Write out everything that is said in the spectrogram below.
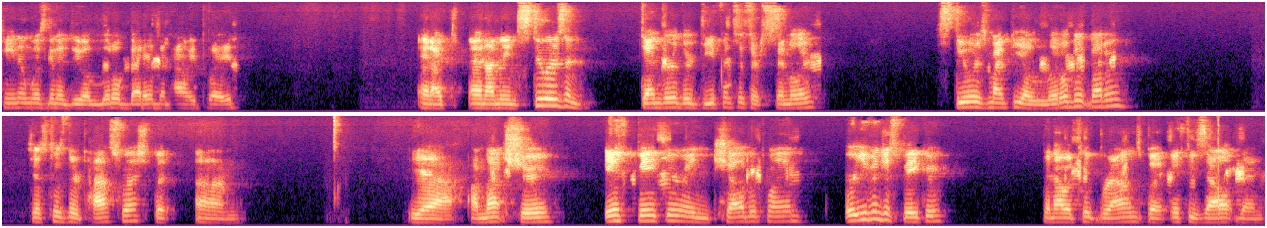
Keenum was going to do a little better than how he played. And I and I mean, Steelers and Denver, their defenses are similar. Steelers might be a little bit better, just because they're pass rush. But um, yeah, I'm not sure if Baker and Chubb are playing, or even just Baker then I would pick Browns. But if he's out, then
